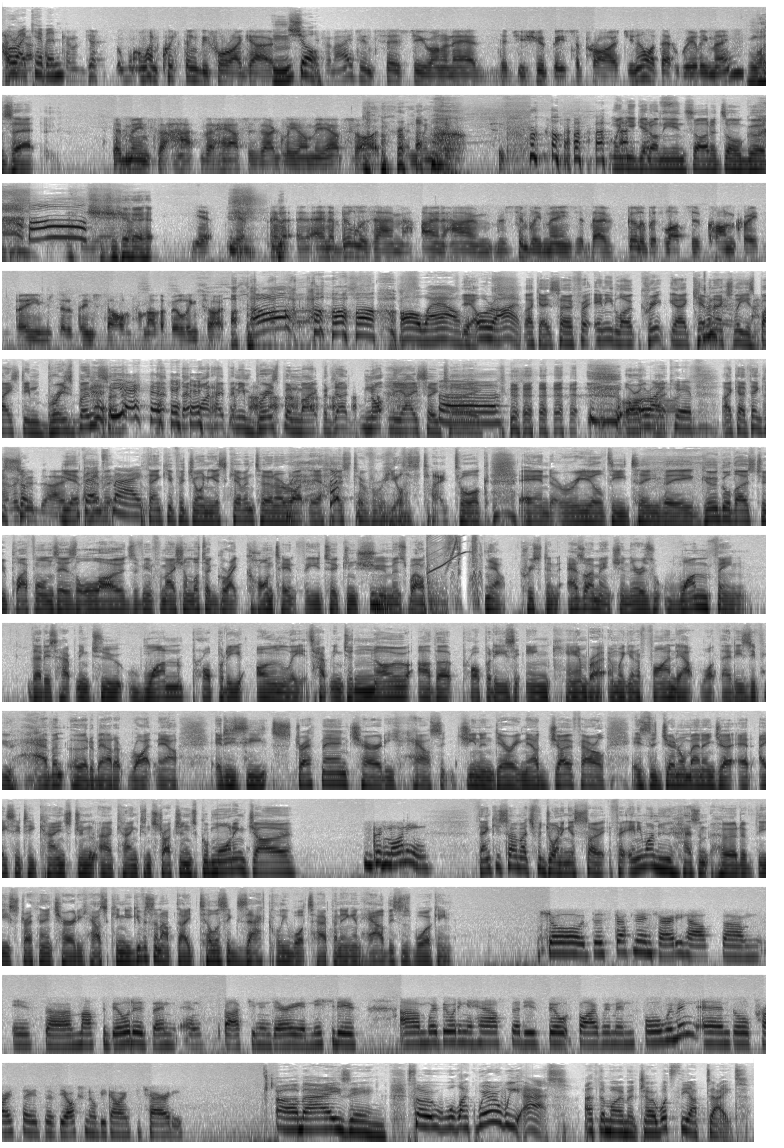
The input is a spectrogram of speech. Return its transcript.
All right, uh, Kevin. can Just one one quick thing before I go. Sure. If an agent says to you on an ad that you should be surprised, you know what that really means? What's that? It means the ha- the house is ugly on the outside. and when you, When you get on the inside, it's all good. yeah, yeah. And, a- and a builder's own, own home simply means that they've built it with lots of concrete beams that have been stolen from other building sites. Oh, oh wow. Yeah. All right. Okay, so for any local, uh, Kevin actually is based in Brisbane, so Yeah. that, that, that might happen in Brisbane, mate, but that, not in the ACT. all All right, mate. Kev. Okay, thank you Have a so good day. Yeah, Thanks, have a- mate. Thank you for joining us, Kevin Turner, right there, host of Real Estate Talk and Realty TV. Google those two platforms. There's loads of information, lots of great content for you to Mm. consume as well. Now, Kristen, as I mentioned, there is one thing that is happening to one property only. It's happening to no other properties in Canberra, and we're going to find out what that is. If you haven't heard about it right now, it is the Strathnairn Charity House at Ginninderry. Now, Jo Farrell is the general manager at ACT Kane, uh, Kane Constructions. Good morning, Jo. Good morning. Thank you so much for joining us. So, for anyone who hasn't heard of the Strathnairn Charity House, can you give us an update? Tell us exactly what's happening and how this is working. Sure. The Strathnairn Charity House um, is uh, Master Builders and, and Spark Ginninderry initiative. Um, we're building a house that is built by women for women, and all proceeds of the auction will be going to charity. Amazing. So, well, like, where are we at at the moment, Jo? What's the update?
